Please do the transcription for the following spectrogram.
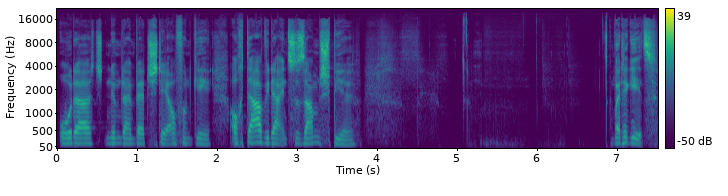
oder nimm dein Bett, steh auf und geh. Auch da wieder ein Zusammenspiel. Weiter geht's.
